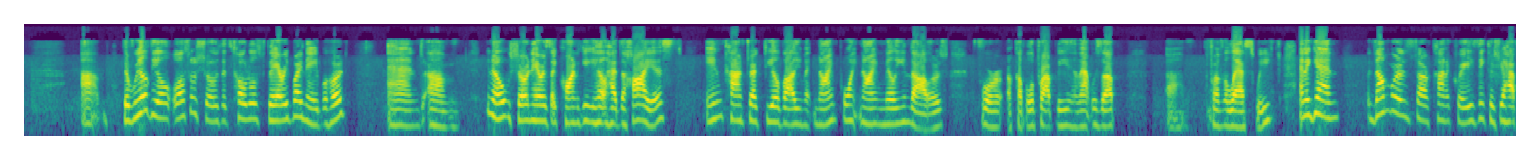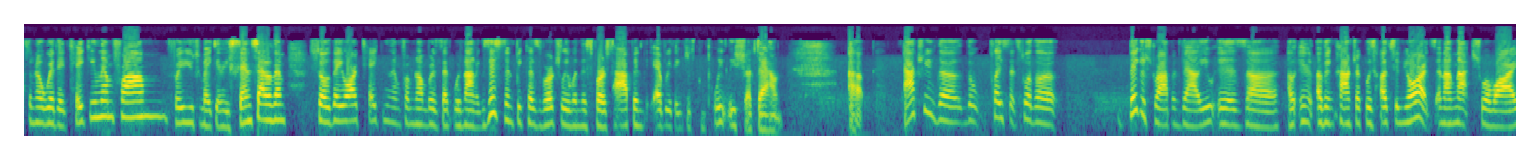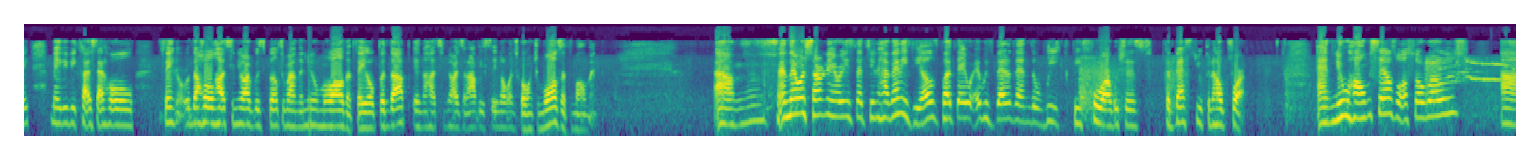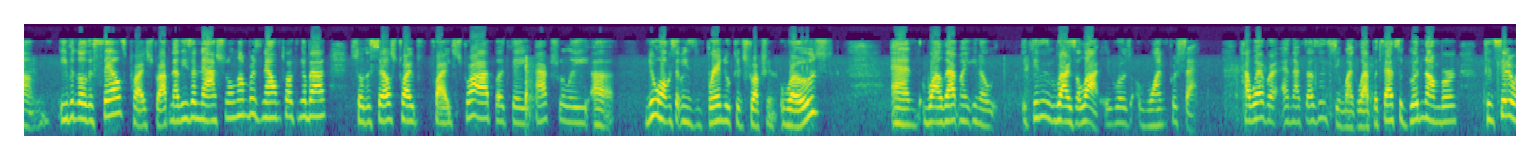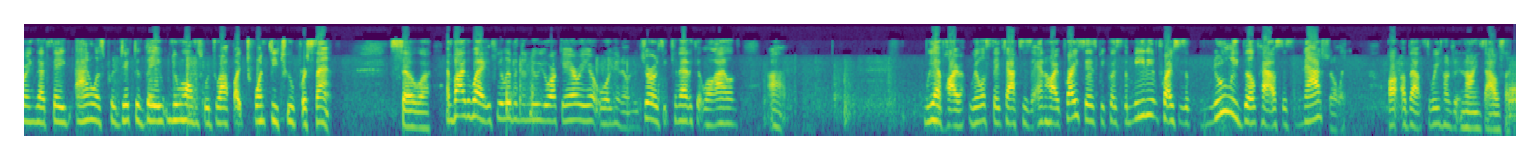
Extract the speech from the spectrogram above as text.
Um, the real deal also shows that totals varied by neighborhood. And, um, you know, certain areas like Carnegie Hill had the highest in contract deal volume at $9.9 million for a couple of properties, and that was up uh, from the last week. And again, numbers are kind of crazy because you have to know where they're taking them from for you to make any sense out of them. So they are taking them from numbers that were non existent because virtually when this first happened, everything just completely shut down. Uh, actually, the, the place that saw the biggest drop in value is uh, in, of in contract was Hudson Yards, and I'm not sure why. Maybe because that whole thing, the whole Hudson Yard was built around the new mall that they opened up in the Hudson Yards, and obviously no one's going to malls at the moment. Um, and there were certain areas that didn't have any deals, but they were, it was better than the week before, which is the best you can hope for. And new home sales also rose, um, even though the sales price dropped. Now these are national numbers. Now I'm talking about, so the sales price dropped, but they actually uh, new homes. That means brand new construction rose. And while that might, you know, it didn't rise a lot, it rose 1%. However, and that doesn't seem like a lot, but that's a good number considering that they analysts predicted they new homes would drop by 22%. So, uh, and by the way, if you live in the New York area or, you know, New Jersey, Connecticut, Long Island, uh, we have high real estate taxes and high prices because the median prices of newly built houses nationally are about 309,000,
